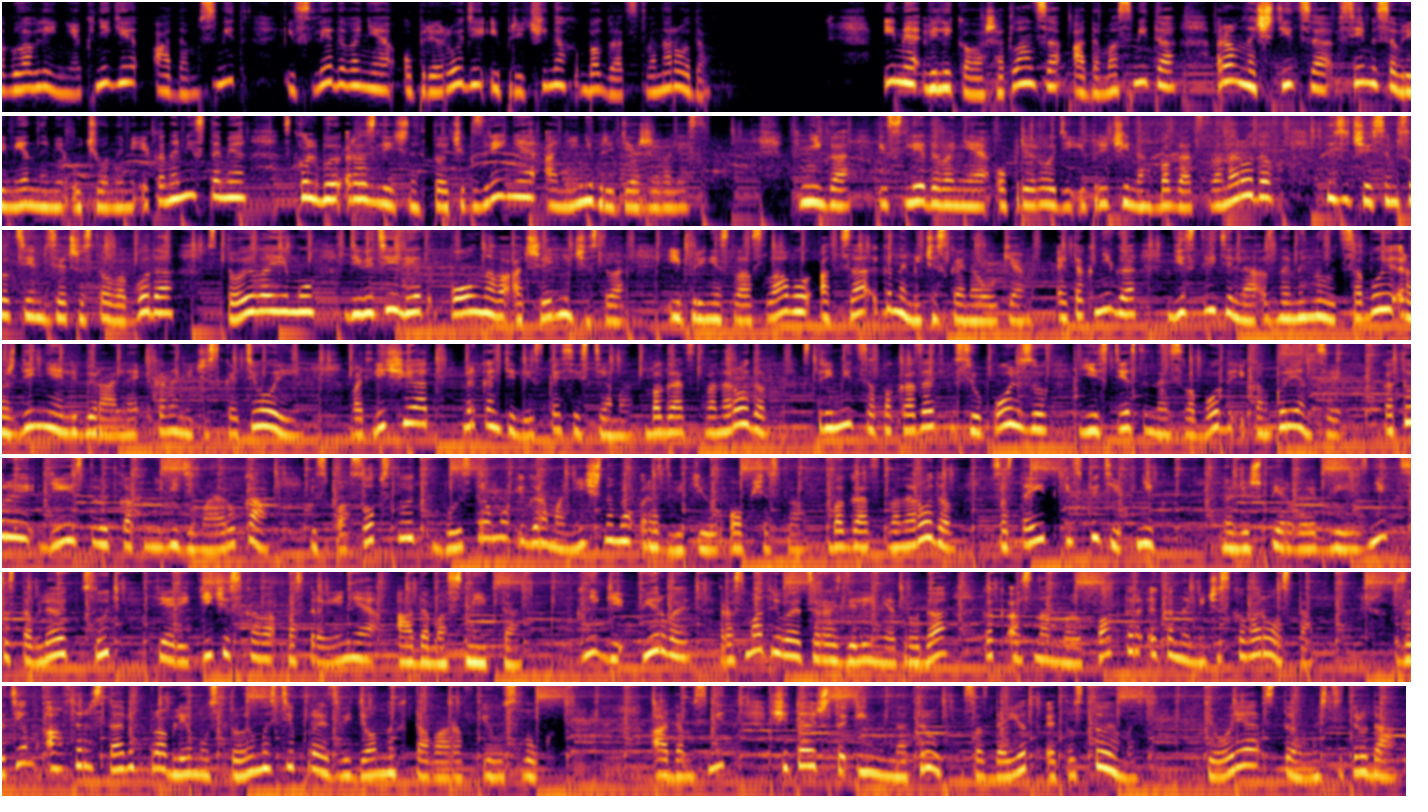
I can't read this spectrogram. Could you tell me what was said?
Оглавление книги Адам Смит Исследования о природе и причинах богатства народов. Имя великого шотландца Адама Смита равно чтится всеми современными учеными-экономистами, сколь бы различных точек зрения они не придерживались. Книга Исследования о природе и причинах богатства народов 1776 года стоила ему 9 лет полного отшельничества и принесла славу отца экономической науки. Эта книга действительно знаменует собой рождение либеральной экономической теории, в отличие от меркантилистской системы. Богатство народов стремится показать всю пользу естественной свободы и конкуренции, которые действуют как невидимая рука и способствуют быстрому и гармоничному развитию общества. Богатство народов состоит из пяти книг, но лишь первые две из них составляют суть теоретического построения Адама Смита. В книге первой рассматривается разделение труда как основной фактор экономического роста. Затем автор ставит проблему стоимости произведенных товаров и услуг. Адам Смит считает, что именно труд создает эту стоимость. Теория стоимости труда.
